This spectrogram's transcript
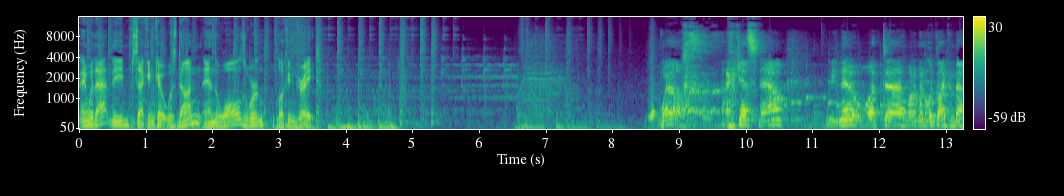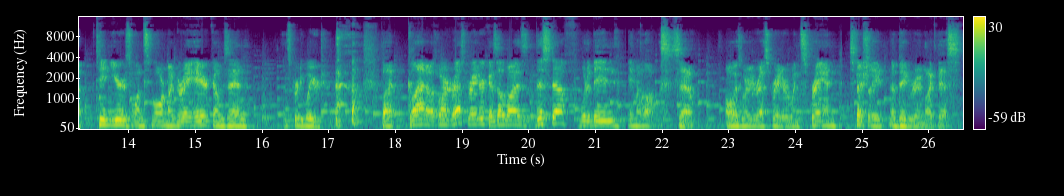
And with that, the second coat was done, and the walls were looking great. Well, I guess now we know what uh, what I'm going to look like in about 10 years once more my gray hair comes in. That's pretty weird. but glad I was wearing a respirator because otherwise this stuff would have been in my lungs. So always wear your respirator when spraying, especially a big room like this.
